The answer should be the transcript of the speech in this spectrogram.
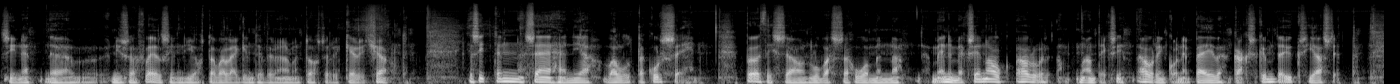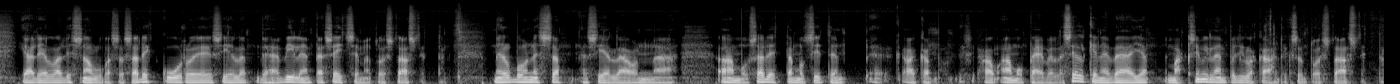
Sinne äh, New South Walesin johtava lääkintäviranomainen tohtori Kerry Chant. Ja sitten säähän ja valuuttakursseihin. Perthissä on luvassa huomenna enimmäkseen au, au, anteeksi, aurinkoinen päivä 21 astetta. Ja Adelaidessa on luvassa sadekuuroja ja siellä vähän viileämpää 17 astetta. Melbourneessa siellä on aamusadetta, mutta sitten aika aamupäivällä selkenevää ja maksimilämpötila 18 astetta.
